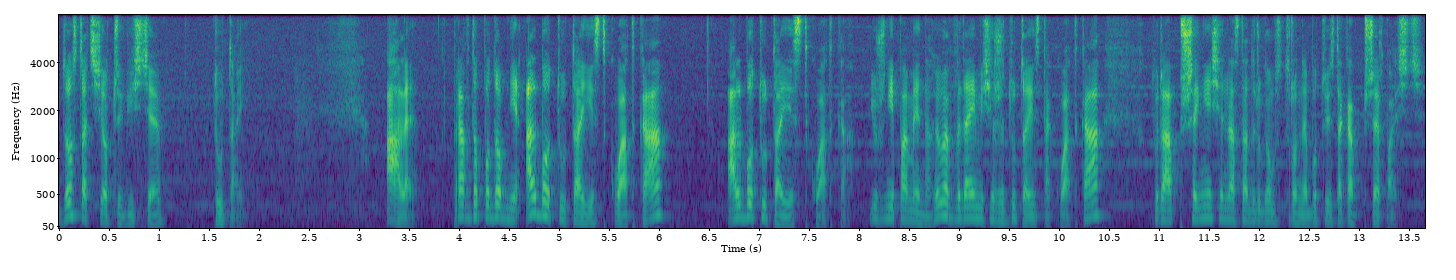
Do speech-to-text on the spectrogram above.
dostać się oczywiście tutaj. Ale prawdopodobnie albo tutaj jest kładka, albo tutaj jest kładka. Już nie pamiętam. Chyba wydaje mi się, że tutaj jest ta kładka, która przeniesie nas na drugą stronę, bo tu jest taka przepaść.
